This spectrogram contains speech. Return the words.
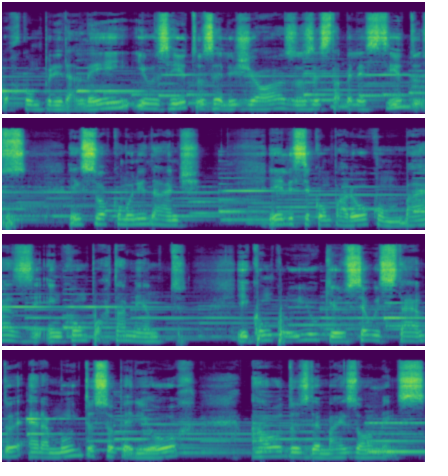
por cumprir a lei e os ritos religiosos estabelecidos em sua comunidade. Ele se comparou com base em comportamento e concluiu que o seu estado era muito superior ao dos demais homens,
